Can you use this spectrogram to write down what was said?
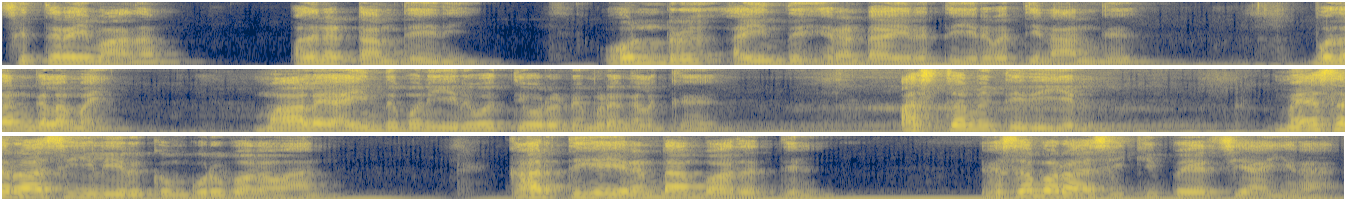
சித்திரை மாதம் பதினெட்டாம் தேதி ஒன்று ஐந்து இரண்டாயிரத்தி இருபத்தி நான்கு புதன்கிழமை மாலை ஐந்து மணி இருபத்தி ஒரு நிமிடங்களுக்கு அஷ்டமி திதியில் மேசராசியில் இருக்கும் குரு பகவான் கார்த்திகை இரண்டாம் பாதத்தில் ரிஷபராசிக்கு பயிற்சி ஆகிறார்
